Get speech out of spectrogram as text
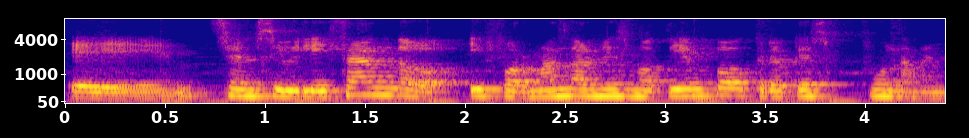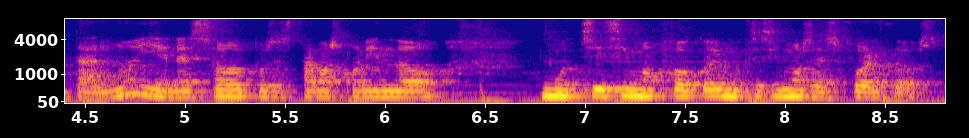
eh, sensibilizando y formando al mismo tiempo, creo que es fundamental, ¿no? Y en eso pues estamos poniendo muchísimo foco y muchísimos esfuerzos.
